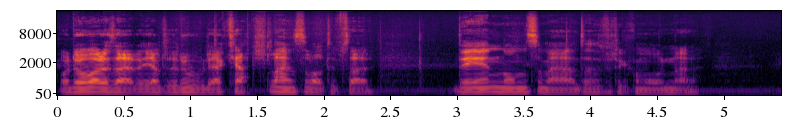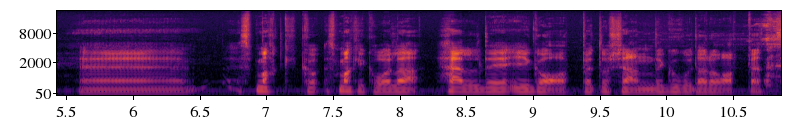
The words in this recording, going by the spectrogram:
Och då var det så här jävligt roliga catchlines som var typ så här. Det är någon som är, jag försöker komma ihåg den här. Eh, smack, smackikola, häll det i gapet och känn det goda rapet.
